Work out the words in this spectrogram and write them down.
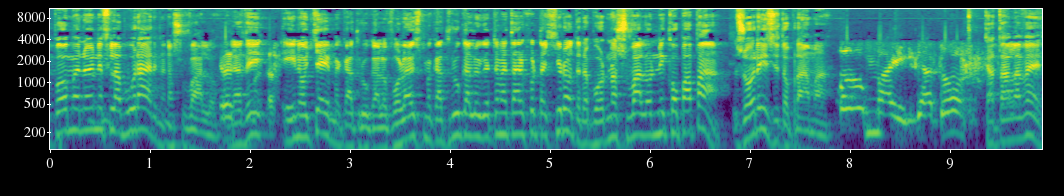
επόμενο είναι φλαμπουράρι να σου βάλω. δηλαδή είναι οκ με Κατρούγκαλο. Βολεύεις με Κατρούγκαλο γιατί μετά έρχονται τα χειρότερα. Μπορώ να σου βάλω Νίκο Παπά. Ζορίζει το πράγμα. Oh my god. oh. Κατάλαβε.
